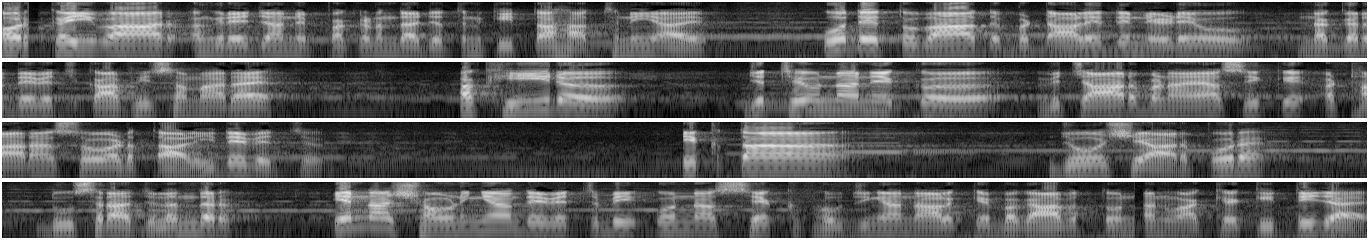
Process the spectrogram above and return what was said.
ਔਰ ਕਈ ਵਾਰ ਅੰਗਰੇਜ਼ਾਂ ਨੇ ਪਕੜਨ ਦਾ ਯਤਨ ਕੀਤਾ, ਹੱਥ ਨਹੀਂ ਆਏ। ਉਹਦੇ ਤੋਂ ਬਾਅਦ ਬਟਾਲੇ ਦੇ ਨੇੜੇ ਉਹ ਨਗਰ ਦੇ ਵਿੱਚ ਕਾਫੀ ਸਮਾਂ ਰਹੇ। ਅਖੀਰ ਜਿੱਥੇ ਉਹਨਾਂ ਨੇ ਇੱਕ ਵਿਚਾਰ ਬਣਾਇਆ ਸੀ ਕਿ 1848 ਦੇ ਵਿੱਚ ਇੱਕ ਤਾਂ ਜੋ ਹੁਸ਼ਿਆਰਪੁਰ ਹੈ, ਦੂਸਰਾ ਜਲੰਧਰ, ਇਹਨਾਂ ਛਾਉਣੀਆਂ ਦੇ ਵਿੱਚ ਵੀ ਉਹਨਾਂ ਸਿੱਖ ਫੌਜੀਆਂ ਨਾਲ ਕਿ ਬਗਾਵਤ ਉਹਨਾਂ ਨੂੰ ਆਖੇ ਕੀਤੀ ਜਾਏ,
